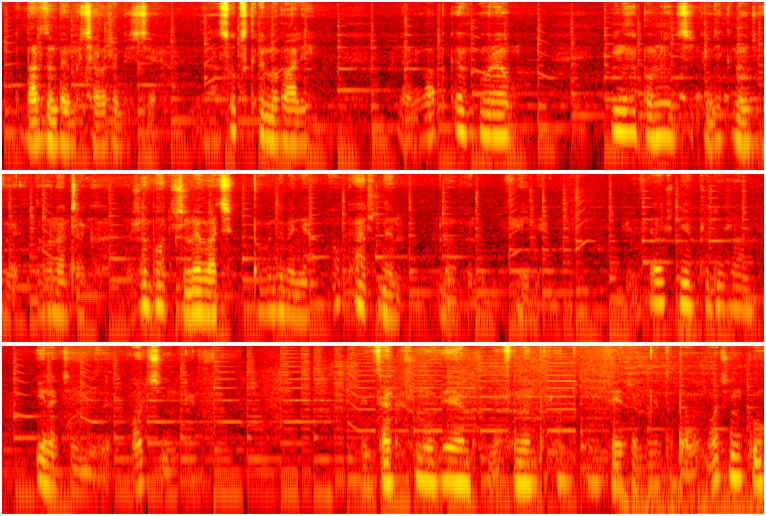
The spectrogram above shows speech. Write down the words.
to bardzo bym chciał, żebyście zasubskrybowali, dali łapkę w górę i nie zapomnijcie kliknąć w dzwoneczek, żeby otrzymywać powiadomienia o każdym nowym filmie. Więc ja już nie przedłużam i lecimy z odcinkiem. Więc jak już mówiłem na samym początku w dzisiejszym nietypowym odcinku,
